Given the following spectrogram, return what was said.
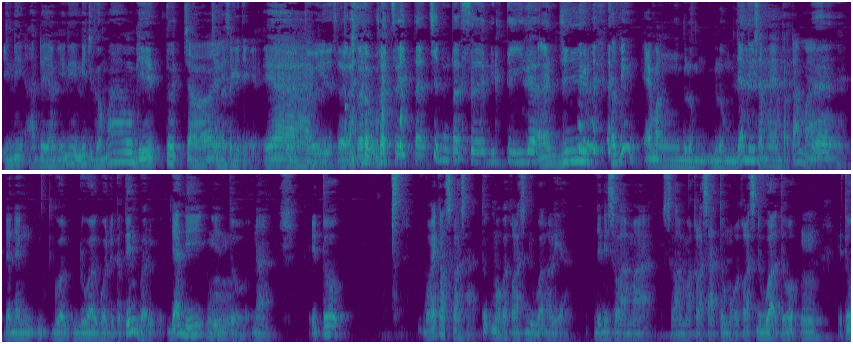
ini ada yang ini ini juga mau gitu coy Cinta segitiga. ya Tulis gitu buat cerita cinta segitiga. anjir tapi emang belum belum jadi sama yang pertama Eh. dan yang gua dua gua deketin baru jadi Hmm. gitu nah itu pokoknya kelas kelas satu mau ke kelas 2 kali ya jadi selama selama kelas 1 mau ke kelas 2 tuh Hmm. itu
